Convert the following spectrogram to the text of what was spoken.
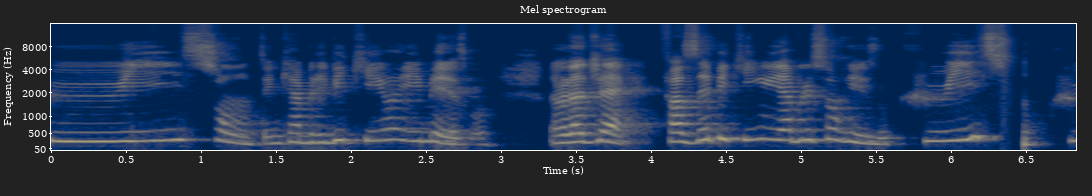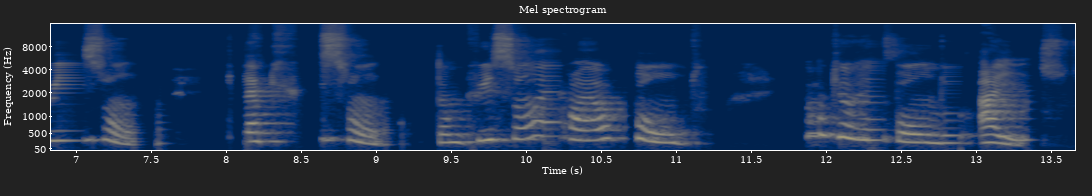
cuisson. Tem que abrir biquinho aí mesmo. Na verdade, é fazer biquinho e abrir sorriso. Cuisson, cuisson. A cuisson. Então, cuisson é qual é o ponto. Como que eu respondo a isso?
